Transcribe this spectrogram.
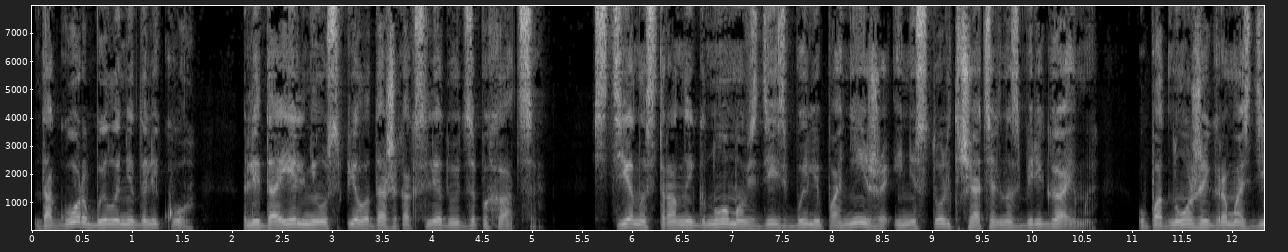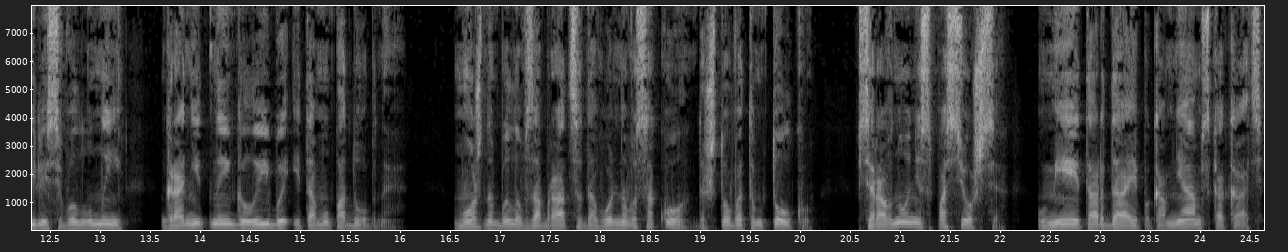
До гор было недалеко — Лидаэль не успела даже как следует запыхаться. Стены страны гномов здесь были пониже и не столь тщательно сберегаемы. У подножий громоздились валуны, гранитные глыбы и тому подобное. Можно было взобраться довольно высоко, да что в этом толку? Все равно не спасешься. Умеет Орда и по камням скакать,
